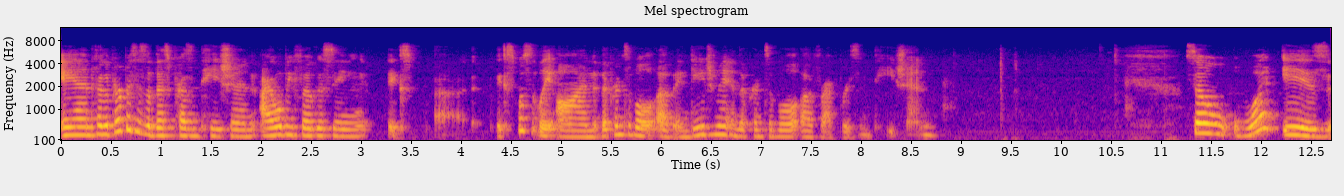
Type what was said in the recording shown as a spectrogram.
And for the purposes of this presentation, I will be focusing ex uh, explicitly on the principle of engagement and the principle of representation. So what is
